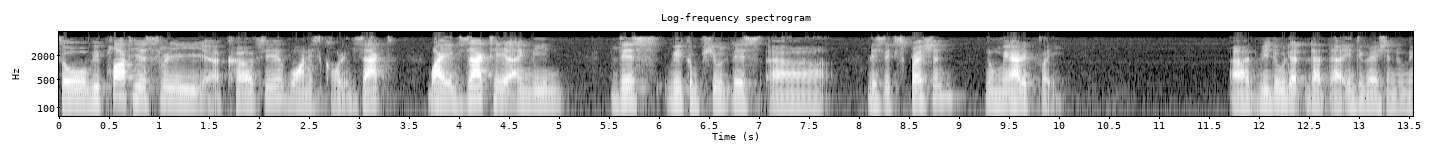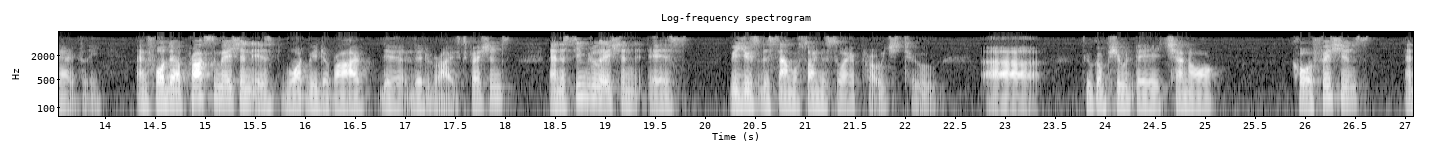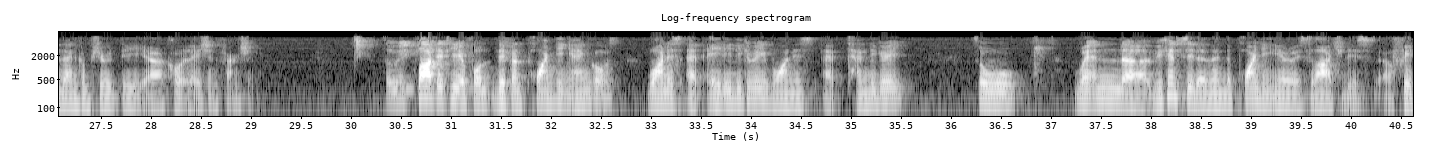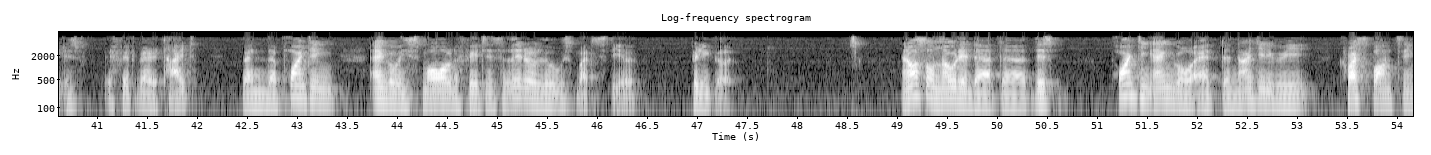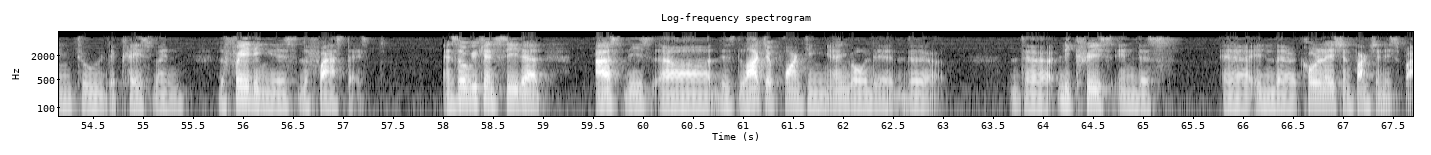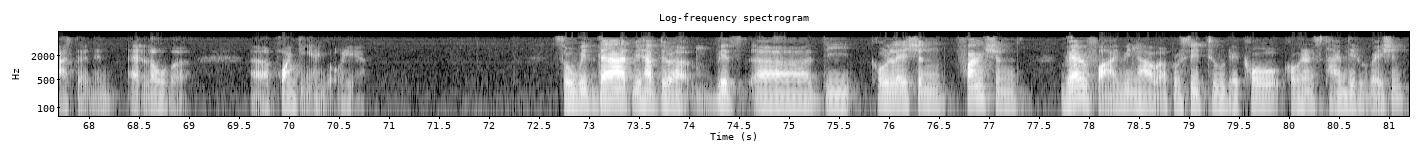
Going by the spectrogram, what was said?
So we plot here three curves here. One is called exact. By exact here, I mean this we compute this uh, this expression numerically. Uh, we do that that uh, integration numerically. And for the approximation is what we derive the, the derived expressions. And the simulation is we use the sample sinusoid approach to, uh, to compute the channel coefficients and then compute the uh, correlation function. So we plotted here for different pointing angles. One is at 80 degree, one is at 10 degree. So when uh, we can see that when the pointing error is large, this uh, fit is fit very tight. When the pointing angle is small, the fit is a little loose, but still pretty good. And also noted that uh, this pointing angle at the 90 degree corresponding to the case when the fading is the fastest. And so we can see that as this, uh, this larger pointing angle, the, the, the decrease in, this, uh, in the correlation function is faster than at lower uh, pointing angle here. So with that, we have the with uh, the correlation function verified, we now uh, proceed to the co coherence time derivation.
